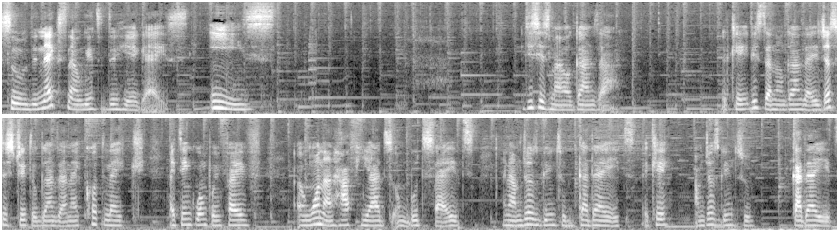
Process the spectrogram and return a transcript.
so the next thing I'm going to do here, guys, is this is my organza okay? This is an organza. It's just a straight organza and i cut like i think 1.5 and uh, one and a half yards on both sides and i'm just going to gather it okay? I'm just going to gather it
